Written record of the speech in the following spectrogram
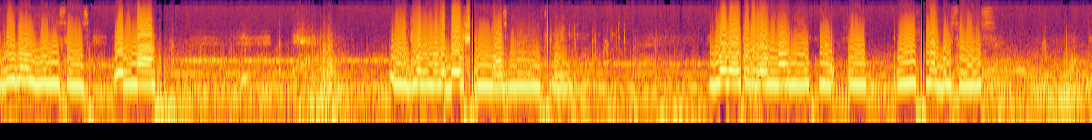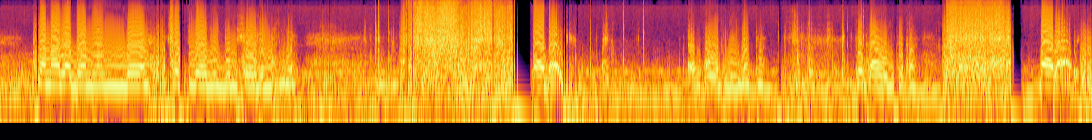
Burada izlediyseniz yoruma videomu 5000 yazmayı unutmayın. Videoda ortalarından unutmadıysanız kanala abone olun ve çok güzel bir giriş olun Bye-bye. Every time I back, this island today. Bye-bye.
